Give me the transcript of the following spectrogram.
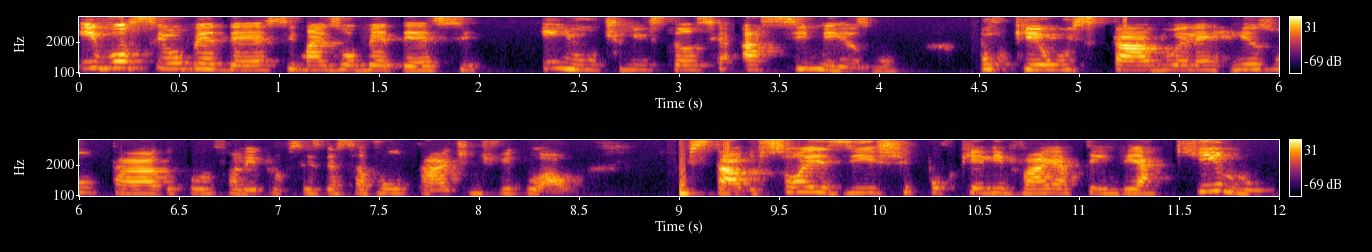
e você obedece, mas obedece em última instância a si mesmo, porque o Estado ele é resultado, como eu falei para vocês, dessa vontade individual. O Estado só existe porque ele vai atender aquilo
